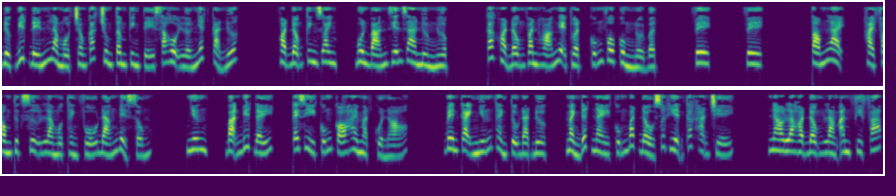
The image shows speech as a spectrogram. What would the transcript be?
được biết đến là một trong các trung tâm kinh tế xã hội lớn nhất cả nước. Hoạt động kinh doanh, buôn bán diễn ra nườm nượp. Các hoạt động văn hóa nghệ thuật cũng vô cùng nổi bật. V. V. Tóm lại, Hải Phòng thực sự là một thành phố đáng để sống. Nhưng, bạn biết đấy, cái gì cũng có hai mặt của nó. Bên cạnh những thành tựu đạt được, mảnh đất này cũng bắt đầu xuất hiện các hạn chế. Nào là hoạt động làm ăn phi pháp.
